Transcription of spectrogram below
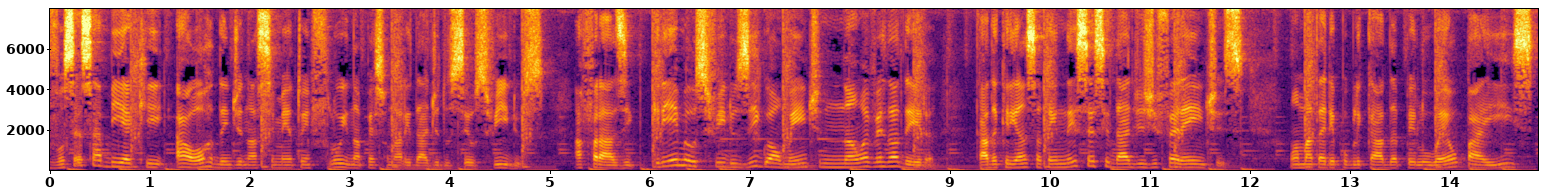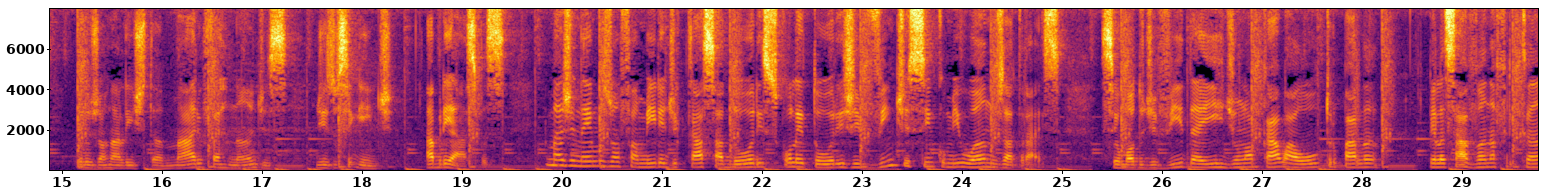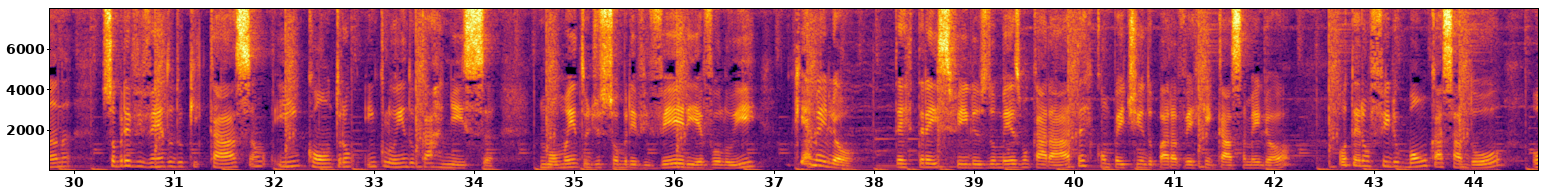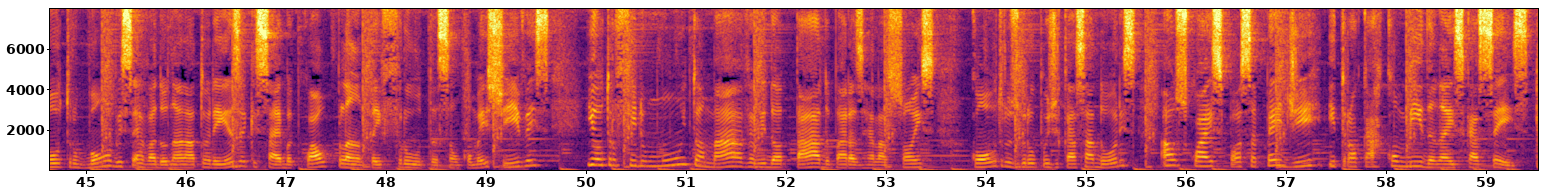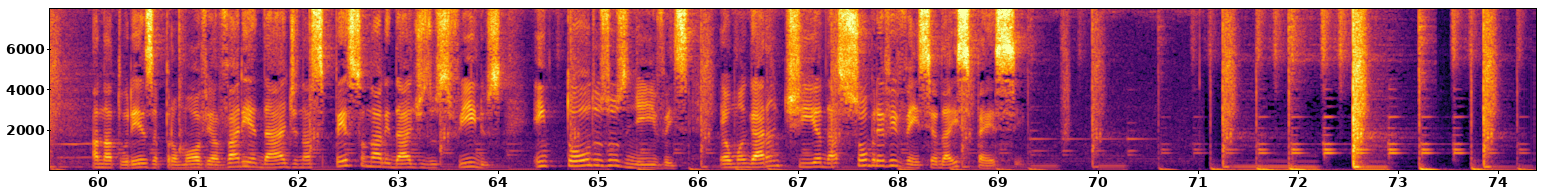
Você sabia que a ordem de nascimento influi na personalidade dos seus filhos? A frase "criei meus filhos igualmente" não é verdadeira. Cada criança tem necessidades diferentes. Uma matéria publicada pelo El País, pelo jornalista Mário Fernandes, diz o seguinte: abre aspas. Imaginemos uma família de caçadores-coletores de 25 mil anos atrás. Seu modo de vida é ir de um local a outro para pela savana africana, sobrevivendo do que caçam e encontram, incluindo carniça. No momento de sobreviver e evoluir, o que é melhor? Ter três filhos do mesmo caráter, competindo para ver quem caça melhor? Ou ter um filho bom caçador, outro bom observador na natureza que saiba qual planta e fruta são comestíveis, e outro filho muito amável e dotado para as relações com outros grupos de caçadores aos quais possa pedir e trocar comida na escassez. A natureza promove a variedade nas personalidades dos filhos em todos os níveis. É uma garantia da sobrevivência da espécie.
